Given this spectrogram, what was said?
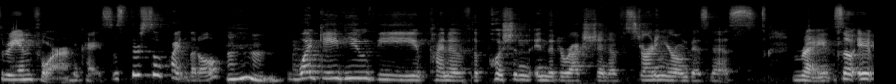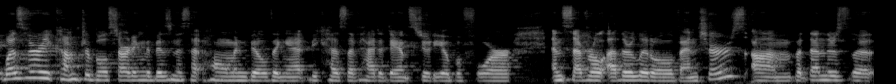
Three and four. Okay, so they're still quite little. Mhm. What gave you the kind of the push in, in the direction of starting your own business? Right. So it was very comfortable starting the business at home and building it because I've had a dance studio before and several other little ventures. Um, but then there's the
